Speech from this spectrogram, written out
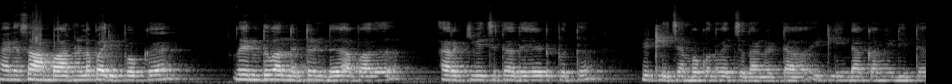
അങ്ങനെ സാമ്പാറിനുള്ള പരിപ്പൊക്കെ വെന്ത് വന്നിട്ടുണ്ട്. അപ്പോൾ അത് ഇറക്കി വെച്ചിട്ട് അതേ അടുപ്പത്ത് ഇഡ്ഡലി ചെമ്പൊക്കെ ഒന്ന് വെച്ചതാണ് കേട്ടോ ഇഡ്ഡലി ഉണ്ടാക്കാൻ വേണ്ടിയിട്ട്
